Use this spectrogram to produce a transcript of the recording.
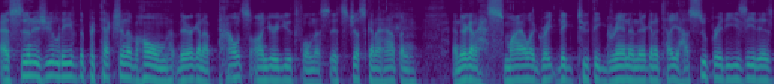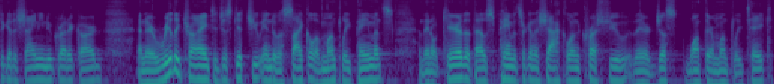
as soon as you leave the protection of home, they're going to pounce on your youthfulness. It's just going to happen. And they're going to smile a great big toothy grin and they're going to tell you how super easy it is to get a shiny new credit card. And they're really trying to just get you into a cycle of monthly payments. And they don't care that those payments are going to shackle and crush you. They just want their monthly take.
